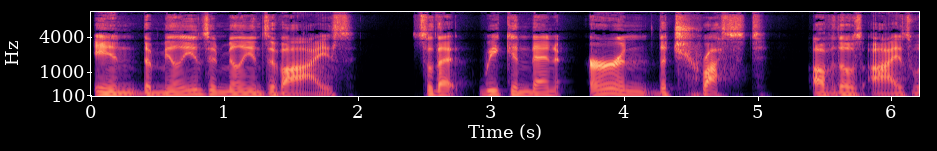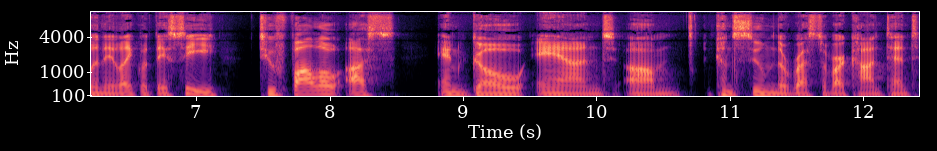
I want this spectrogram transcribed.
in the millions and millions of eyes so that we can then earn the trust of those eyes when they like what they see to follow us and go and um, consume the rest of our content,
